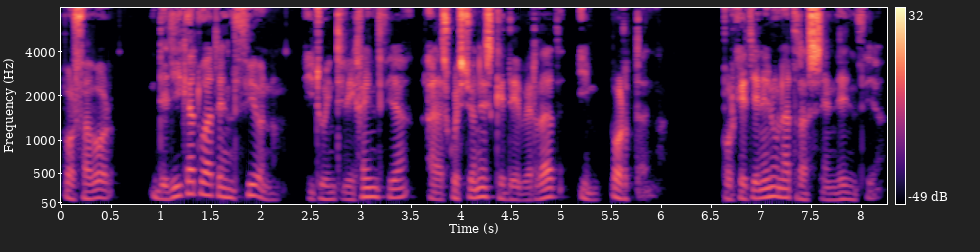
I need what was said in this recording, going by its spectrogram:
por favor, dedica tu atención y tu inteligencia a las cuestiones que de verdad importan, porque tienen una trascendencia.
